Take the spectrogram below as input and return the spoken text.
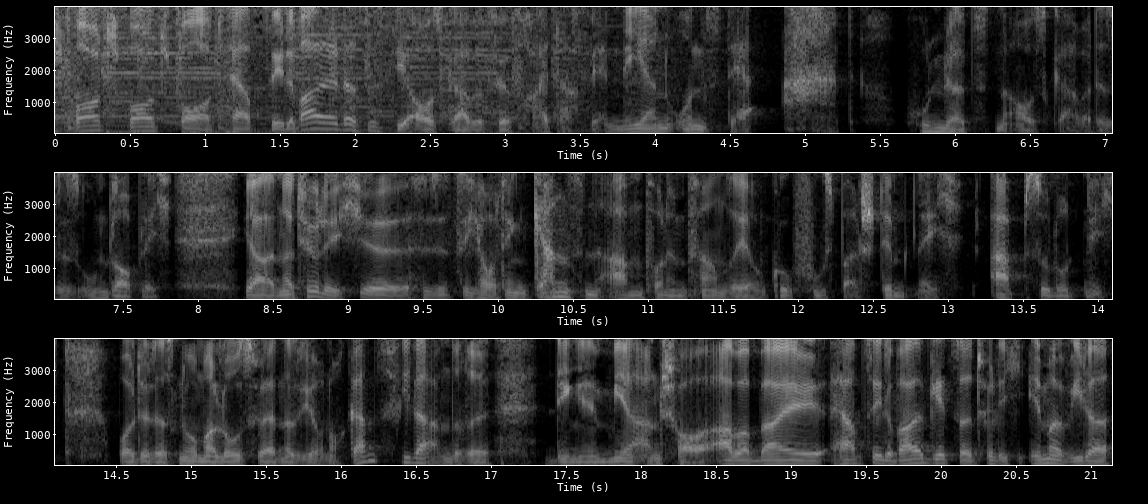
Sport, Sport, Sport, Herz, Seele, Ball. Das ist die Ausgabe für Freitag. Wir nähern uns der 800. Ausgabe. Das ist unglaublich. Ja, natürlich äh, sitze ich auch den ganzen Abend vor dem Fernseher und gucke Fußball. Stimmt nicht. Absolut nicht. Wollte das nur mal loswerden, dass ich auch noch ganz viele andere Dinge mir anschaue. Aber bei Herz, Seele, Ball geht es natürlich immer wieder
